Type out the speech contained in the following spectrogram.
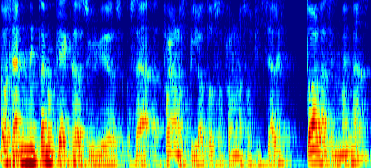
o sea, neta nunca he dejado de subir videos, o sea, fueron los pilotos o fueron los oficiales, todas las semanas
